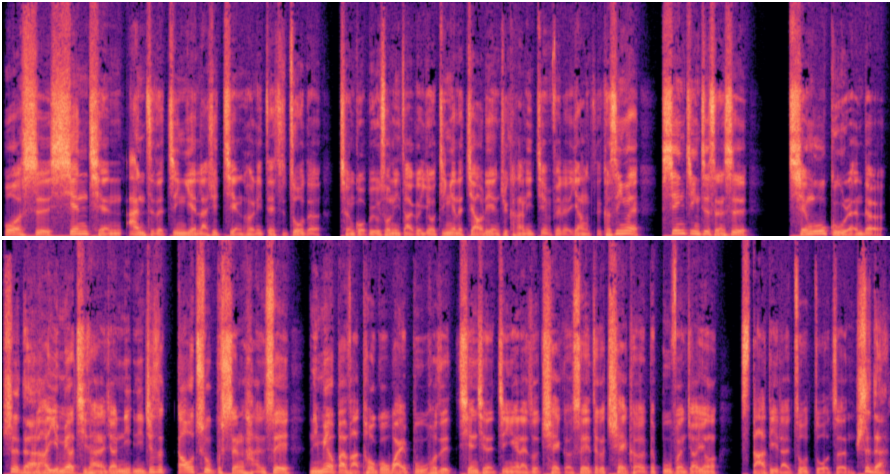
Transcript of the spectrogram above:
或是先前案子的经验来去检核你这次做的成果。比如说，你找一个有经验的教练去看看你减肥的样子。可是因为先进制程是前无古人的，是的，然后也没有其他人教你，你就是高处不胜寒，所以你没有办法透过外部或者先前的经验来做 check。所以这个 check 的部分就要用 study 来做佐证。是的，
